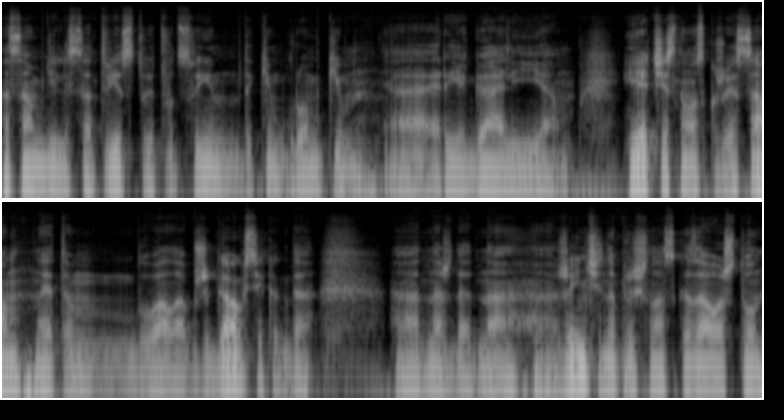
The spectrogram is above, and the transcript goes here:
на самом деле соответствуют вот своим таким громким э, регалиям. И я честно вам скажу, я сам на этом бывало обжигался, когда однажды одна э, женщина пришла, сказала, что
